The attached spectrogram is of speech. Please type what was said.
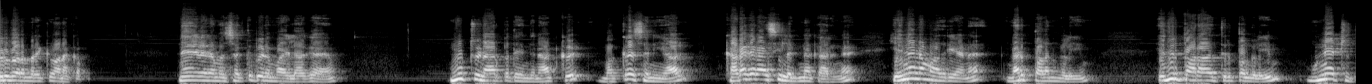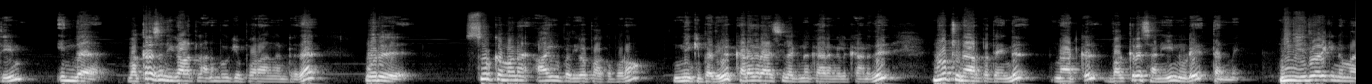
குரு பரம்பரைக்கு வணக்கம். நேரில் நம்ம சக்தி பீடம் வாயிலாக நூற்று நாற்பத்தைந்து நாட்கள் வக்ர சனியால் கடகராசி லக்னக்காரங்க என்னென்ன மாதிரியான நற்பலன்களையும் எதிர்பாராத திருப்பங்களையும் முன்னேற்றத்தையும் இந்த வக்ர சனி காலத்தில் அனுபவிக்க போறாங்கன்றத ஒரு சுருக்கமான ஆய்வு பதிவை பார்க்க போறோம். இன்னைக்கு பதிவு கடகராசி லக்னக்காரங்களுக்கானது. நூற்று நாற்பத்தைந்து நாட்கள் வக்ர சனியினுடைய தன்மை. நீங்க இது வரைக்கும் நம்ம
